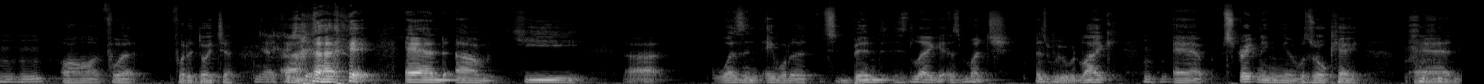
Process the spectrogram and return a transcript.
mm-hmm. on for for the Deutsche yeah. Uh, and um, he uh, wasn't able to bend his leg as much as we Mhm. would like. Mhm. And straightening it was okay, and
